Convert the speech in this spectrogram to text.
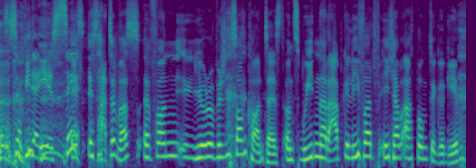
das ist ja wie der ESC. Es, es, hatte was äh, von Eurovision Song Contest und Sweden hat abgeliefert. Ich habe acht Punkte gegeben.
